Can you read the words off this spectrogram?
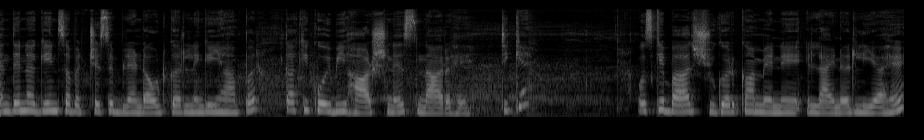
एंड देन अगेन सब अच्छे से ब्लेंड आउट कर लेंगे यहाँ पर, ताकि कोई भी हार्शनेस ना रहे, ठीक है? उसके बाद शुगर का मैंने लाइनर लिया है।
